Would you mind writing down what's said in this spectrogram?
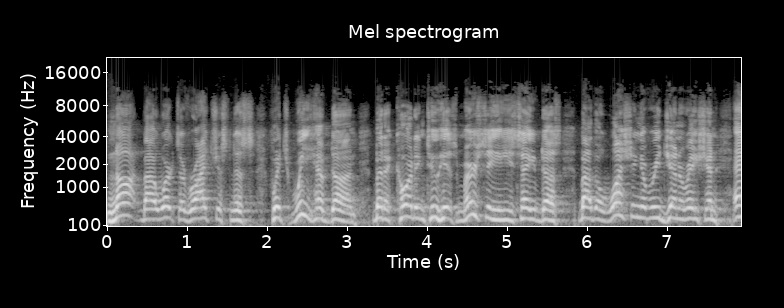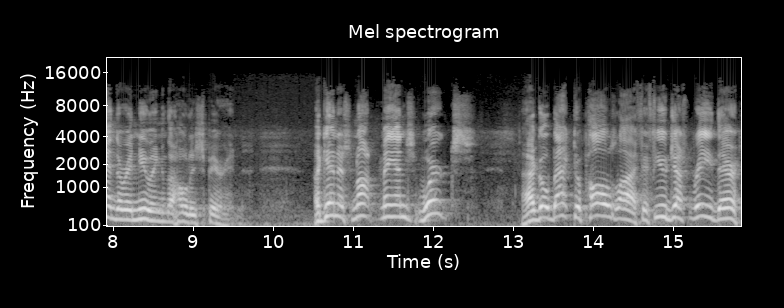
Not by works of righteousness which we have done, but according to his mercy he saved us by the washing of regeneration and the renewing of the Holy Spirit. Again, it's not man's works. I go back to Paul's life. If you just read there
